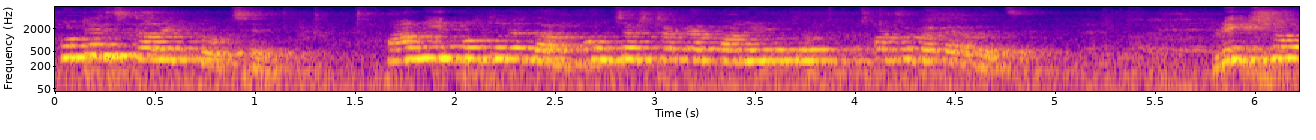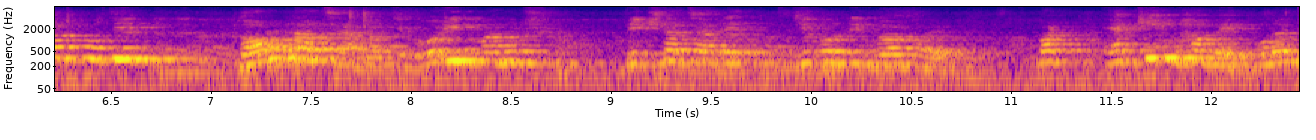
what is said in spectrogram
ফুটেজ কালেক্ট করছে। পানির বোতলের দাম পঞ্চাশ টাকার পানির বোতল ছশো টাকায় হয়েছে। রিক্সার প্রতি দরদ আছে আমার যে গরিব মানুষ রিক্সা চালিয়ে জীবন নির্বাহ করে। বাট একইভাবে বলেন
